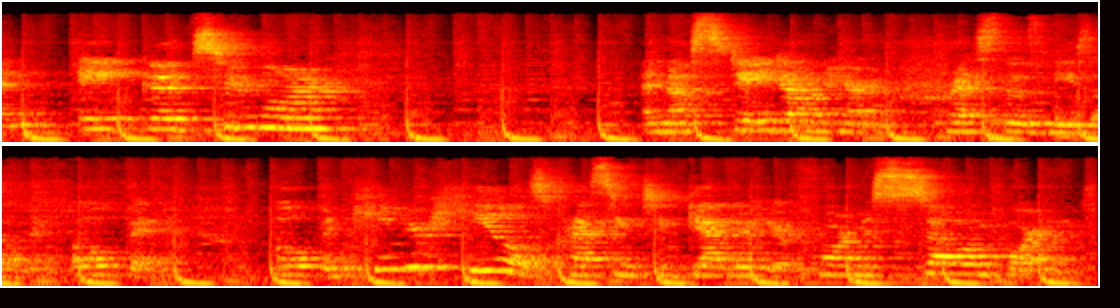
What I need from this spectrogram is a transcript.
and eight. Good. Two more. And now stay down here and press those knees open. Open. open. Keep your heels pressing together. Your form is so important.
